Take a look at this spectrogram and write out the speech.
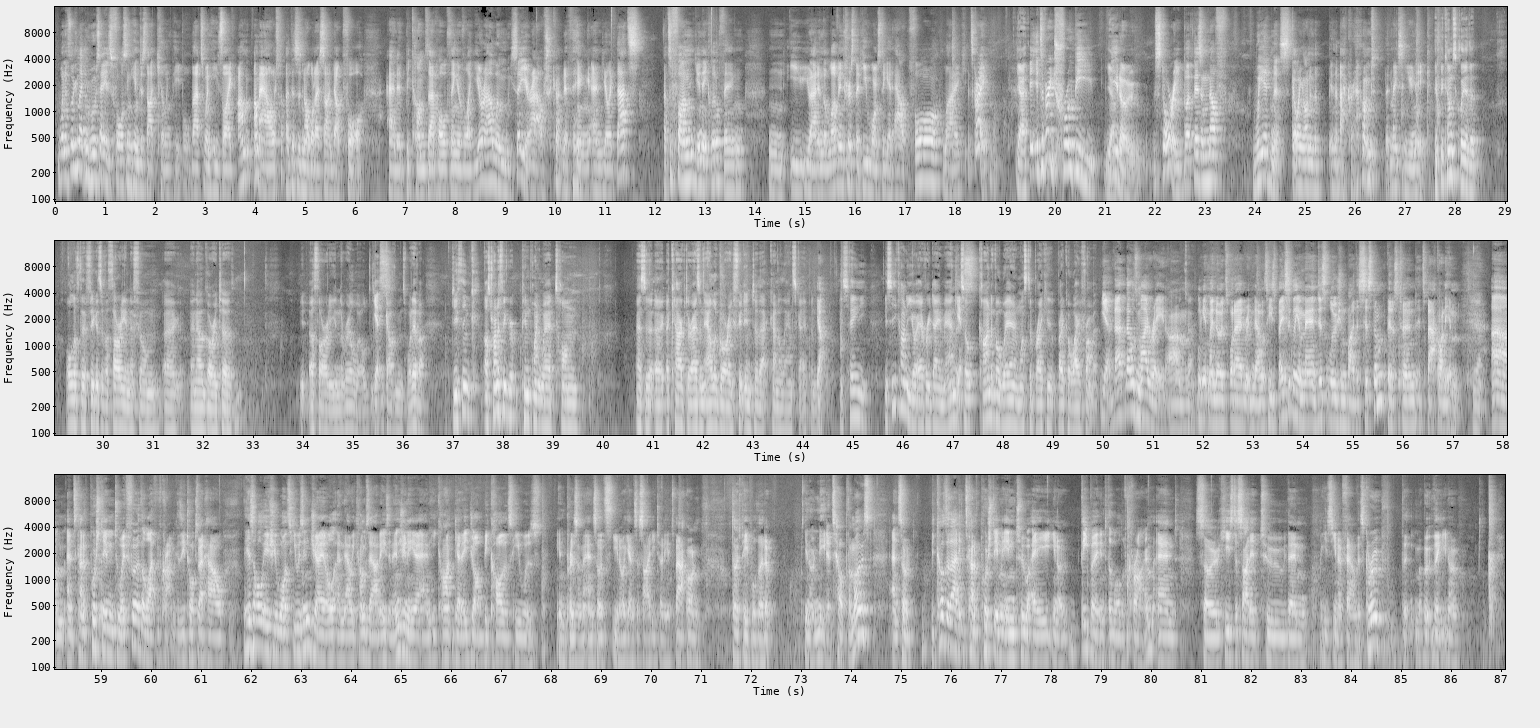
when it's looking like Mabuse is forcing him to start killing people, that's when he's like, I'm, I'm out. Uh, This is not what I signed up for. And it becomes that whole thing of like, you're out when we say you're out kind of thing. And you're like, that's that's a fun, unique little thing. And you, you add in the love interest that he wants to get out for. Like, it's great. Yeah, It- It's a very tropey, Yeah. you know, story, but there's enough weirdness going on in the in the background that makes it unique. it becomes clear that all of the figures of authority in the film are an allegory to authority in the real world, Yes. governments, whatever. Do you think I was trying to figure pinpoint where Tom, as a, a, character, as an allegory, fit into that kind of landscape? And Yeah. is he is he kind of your everyday man that's Yes. kind of aware and wants to break it, break away from it? Yeah, that that was my read. Um, Okay. Looking at my notes, what I had written down was he's basically a man disillusioned by the system that has turned its back on him. Yeah. Um, and it's kind of pushed him to a further life of crime because he talks about how his whole issue was he was in jail and now he comes out and he's an engineer and he can't get a job because he was in prison. And so it's, you know, again, society turning its back on those people that, are, you know, need its help the most. And so because of that, it's kind of pushed him into a, you know, deeper into the world of crime. And so he's decided to then, he's, you know, found this group, that the you know,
